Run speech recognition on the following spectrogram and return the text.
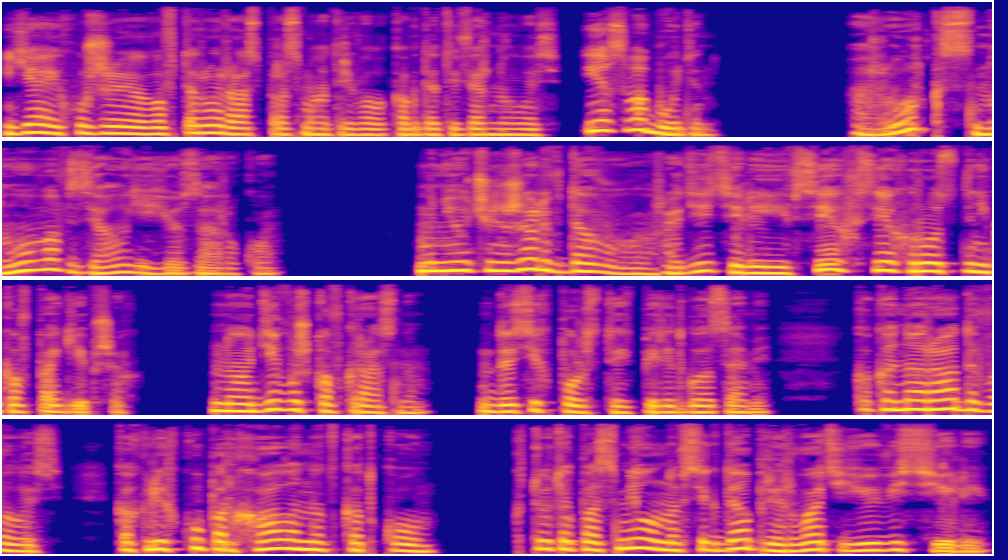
Я их уже во второй раз просматривал, когда ты вернулась. Я свободен. Рорк снова взял ее за руку. Мне очень жаль вдову, родителей и всех-всех родственников погибших. Но девушка в красном до сих пор стоит перед глазами. Как она радовалась, как легко порхала над катком. Кто-то посмел навсегда прервать ее веселье.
